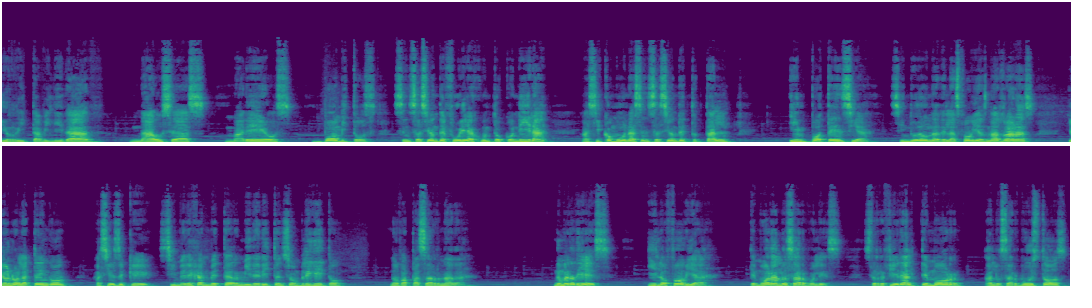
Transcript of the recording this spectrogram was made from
irritabilidad, náuseas, mareos, vómitos, sensación de furia junto con ira, así como una sensación de total impotencia. Sin duda una de las fobias más raras. Yo no la tengo, así es de que si me dejan meter mi dedito en su ombliguito, no va a pasar nada. Número 10. Hilofobia. Temor a los árboles. Se refiere al temor a los arbustos,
